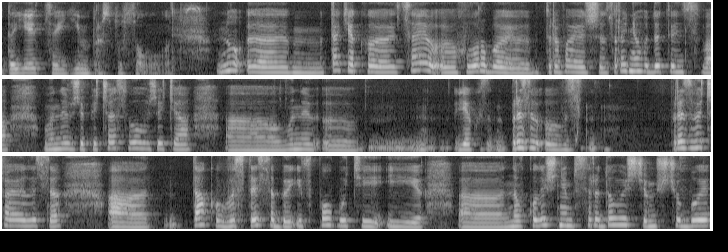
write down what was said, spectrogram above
вдається їм пристосовувати? Ну, е, так як це ця е, хвороба триває ще з раннього дитинства, вони вже під час свого життя е, вони е, як призв- призвичаїлися так вести себе і в побуті, і е, навколишнім середовищем, щоб е,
